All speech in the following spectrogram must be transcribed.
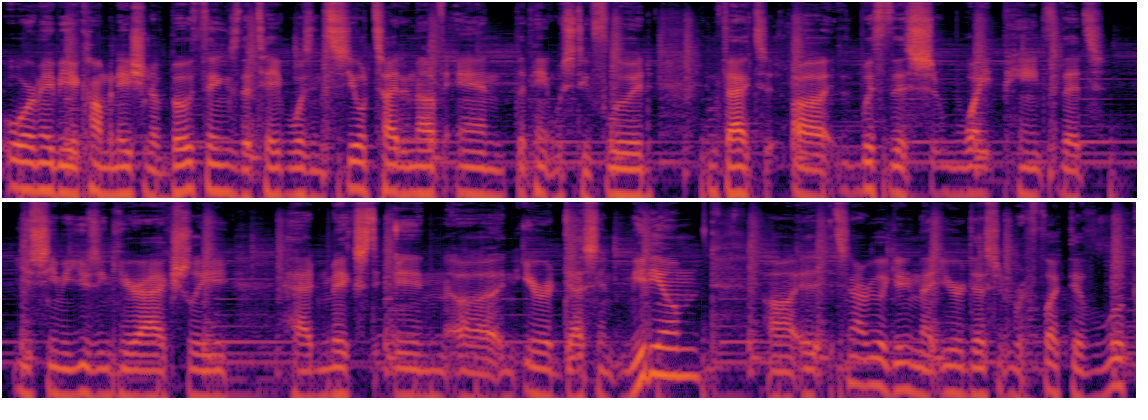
or maybe a combination of both things. The tape wasn't sealed tight enough and the paint was too fluid. In fact, uh, with this white paint that you see me using here, I actually had mixed in uh, an iridescent medium. Uh, it, it's not really getting that iridescent reflective look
